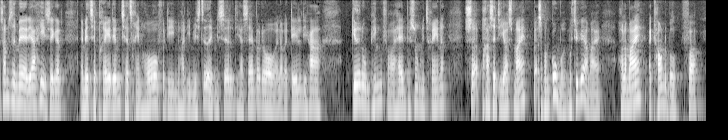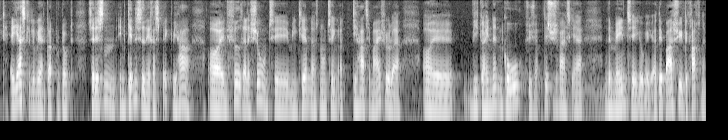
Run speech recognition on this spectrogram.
samtidig med, at jeg helt sikkert er med til at præge dem til at træne hårdere, fordi nu har de investeret i dem selv, de har sabbatår, eller hvad del de har, givet nogle penge for at have en personlig træner, så presser de også mig, altså på en god måde, motiverer mig, holder mig accountable for, at jeg skal levere et godt produkt. Så det er sådan en gensidig respekt, vi har, og en fed relation til mine klienter og sådan nogle ting, og de har til mig, føler jeg. Og øh, vi gør hinanden gode, synes jeg. Det synes jeg faktisk er the main takeaway, og det er bare sygt bekræftende.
